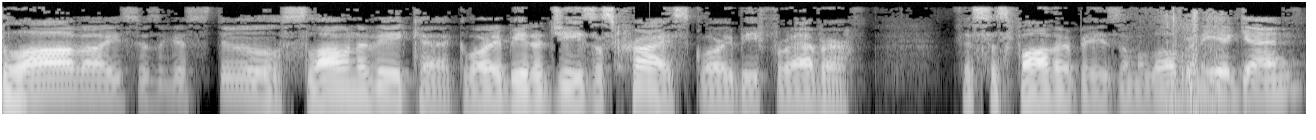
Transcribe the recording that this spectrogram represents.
Slava Isusa Christu, Slava Navika, glory be to Jesus Christ, glory be forever. This is Father Basil Malovany again,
